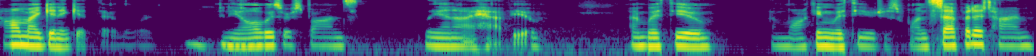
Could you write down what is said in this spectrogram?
How am I going to get there, Lord? Mm-hmm. And he mm-hmm. always responds, Liana, I have you. I'm with you. I'm walking with you just one step at a time.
